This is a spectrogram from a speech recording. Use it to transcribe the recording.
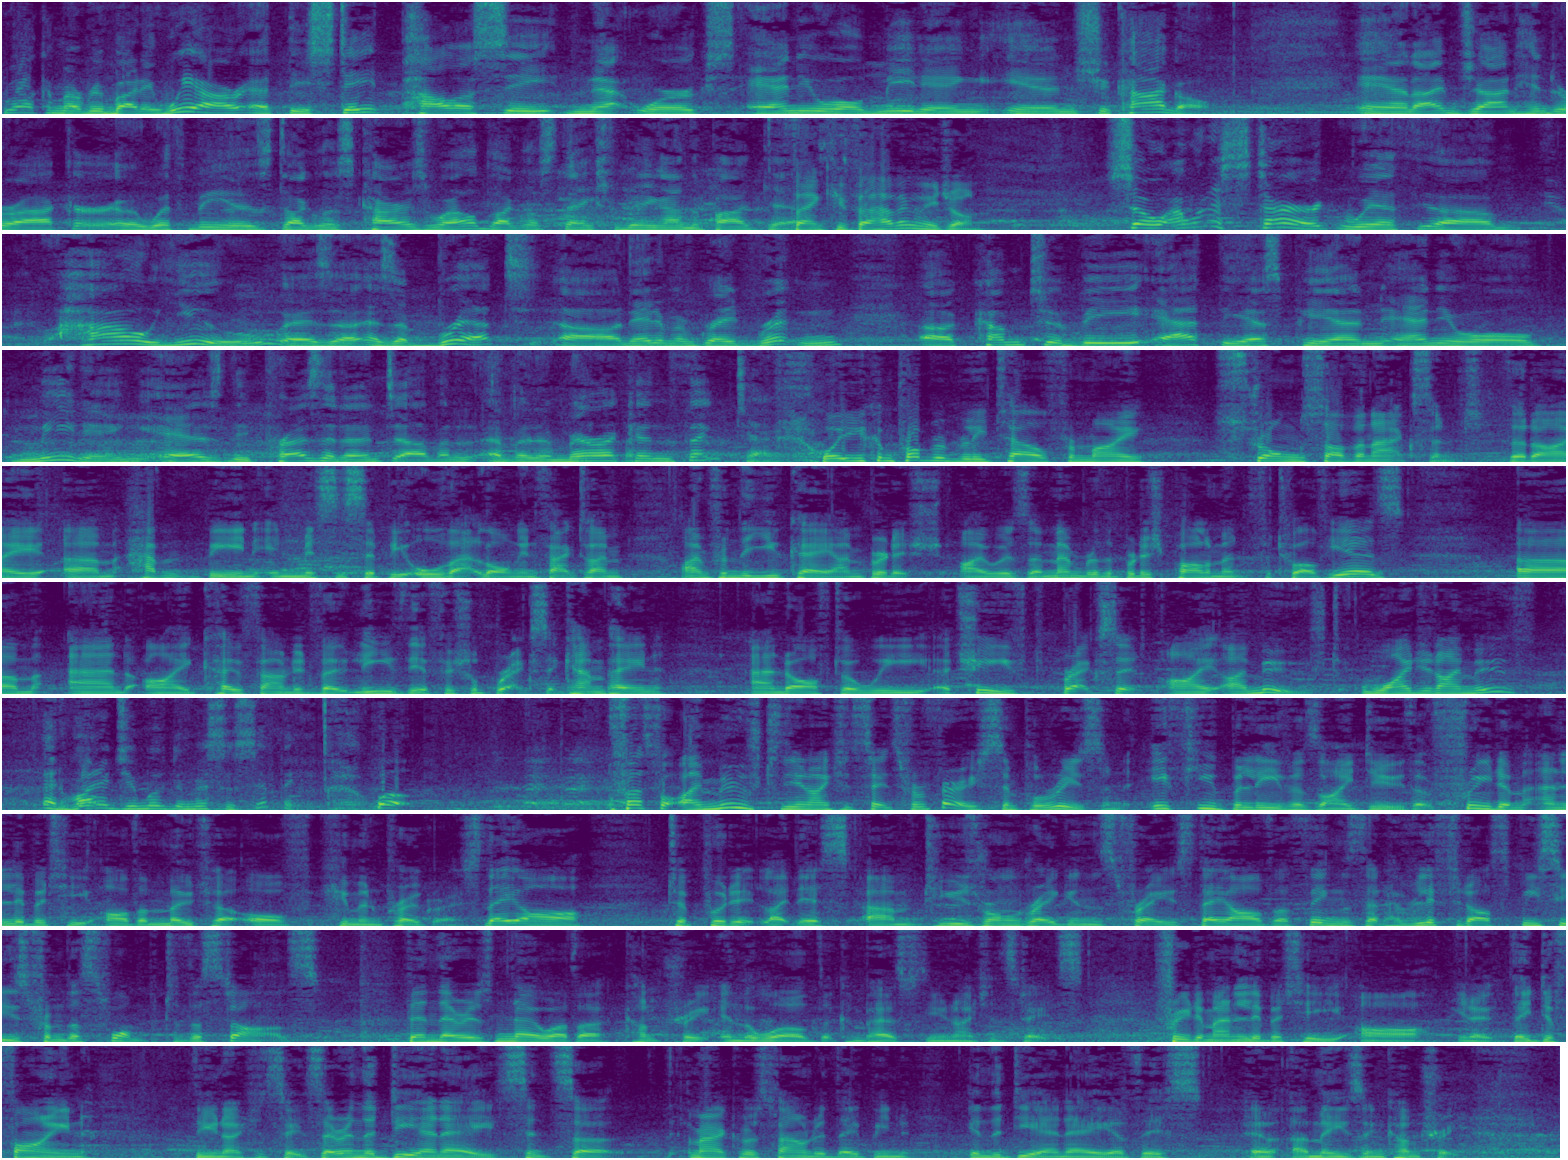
Welcome, everybody. We are at the State Policy Network's annual meeting in Chicago. And I'm John Hinderaker. Uh, with me is Douglas Carswell. Douglas, thanks for being on the podcast. Thank you for having me, John. So, I want to start with um, how you, as a, as a Brit, uh, native of Great Britain, uh, come to be at the SPN annual meeting as the president of an, of an American think tank. Well, you can probably tell from my strong southern accent that I um, haven't been in Mississippi all that long. In fact, I'm, I'm from the UK, I'm British. I was a member of the British Parliament for 12 years, um, and I co founded Vote Leave, the official Brexit campaign. And after we achieved Brexit, I, I moved. Why did I move? And why did you move to Mississippi? Well, First of all, I moved to the United States for a very simple reason. If you believe, as I do, that freedom and liberty are the motor of human progress, they are to put it like this, um, to use Ronald Reagan's phrase, they are the things that have lifted our species from the swamp to the stars, then there is no other country in the world that compares to the United States. Freedom and liberty are, you know, they define the United States. They're in the DNA since uh, America was founded, they've been in the DNA of this uh, amazing country.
